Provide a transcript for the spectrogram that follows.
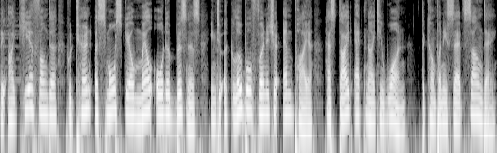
the IKEA founder who turned a small scale mail order business into a global furniture empire, has died at 91, the company said Sunday.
